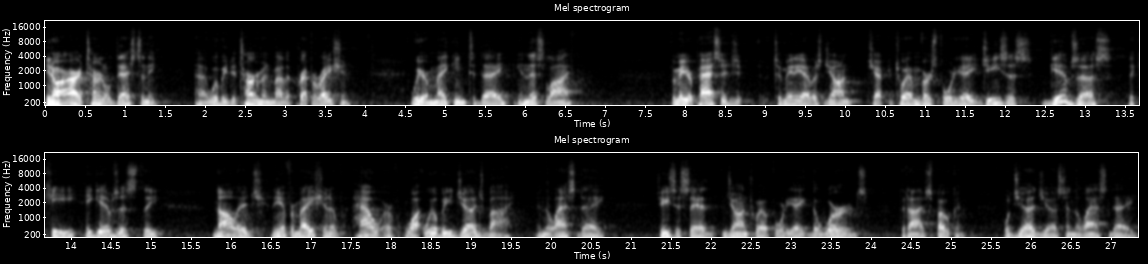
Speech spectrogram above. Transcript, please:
You know, our eternal destiny uh, will be determined by the preparation we are making today in this life. Familiar passage to many of us, John chapter 12 and verse 48. Jesus gives us the key, He gives us the knowledge, the information of how or what we'll be judged by in the last day. Jesus said in John 12 48, The words that I have spoken will judge us in the last day.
